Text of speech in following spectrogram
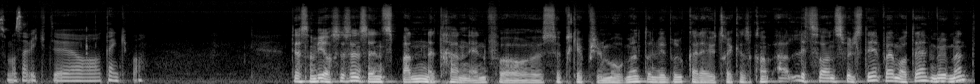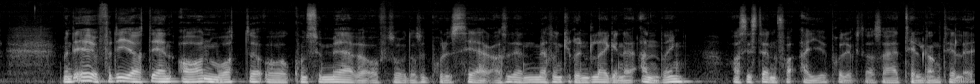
Som også er viktig å tenke på. Det som vi også syns er en spennende trend innenfor subscription movement, og vi bruker det uttrykket som kan være litt sånn svulstig på en måte, movement, men det er jo fordi at det er en annen måte å konsumere og for så vidt også produsere. altså Det er en mer sånn grunnleggende endring. altså Istedenfor å eie produkter, så har jeg tilgang til det.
